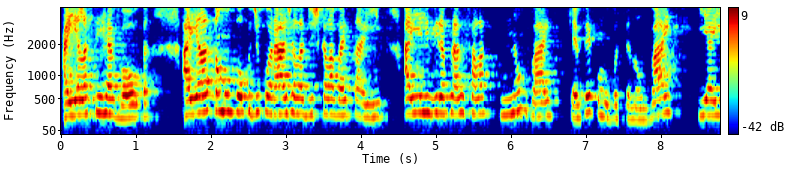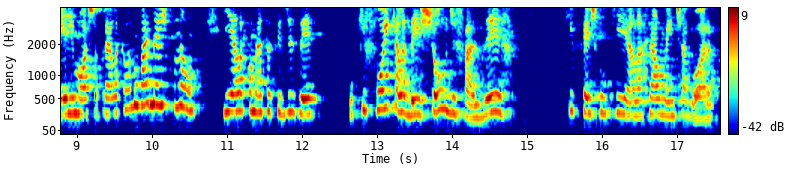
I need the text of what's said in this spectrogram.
Aí ela se revolta, aí ela toma um pouco de coragem, ela diz que ela vai sair. Aí ele vira para ela e fala: Não vai. Quer ver como você não vai? E aí ele mostra para ela que ela não vai mesmo, não. E ela começa a se dizer o que foi que ela deixou de fazer que fez com que ela realmente agora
